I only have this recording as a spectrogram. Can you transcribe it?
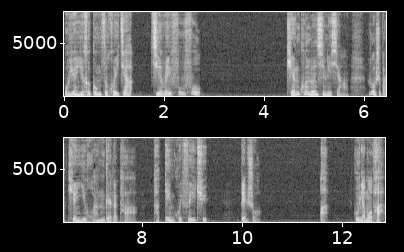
我愿意和公子回家结为夫妇。田昆仑心里想：若是把天衣还给了他，他定会飞去。便说：“啊，姑娘莫怕，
